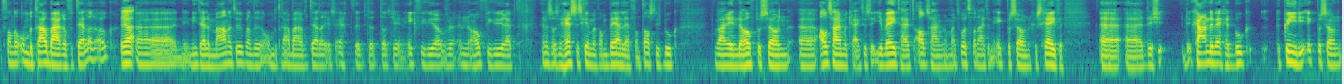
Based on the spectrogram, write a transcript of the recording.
van de onbetrouwbare verteller ook. Ja. Eh, ni- niet helemaal natuurlijk, want de onbetrouwbare verteller is echt dat, dat, je een ik-figuur of een hoofdfiguur hebt. En dat is als Hersenschimmen van Bernlef, fantastisch boek, waarin de hoofdpersoon eh, Alzheimer krijgt. Dus je weet, hij heeft Alzheimer, maar het wordt vanuit een ik-persoon geschreven. Dus je, de, gaandeweg het boek kun je die ik-persoon,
